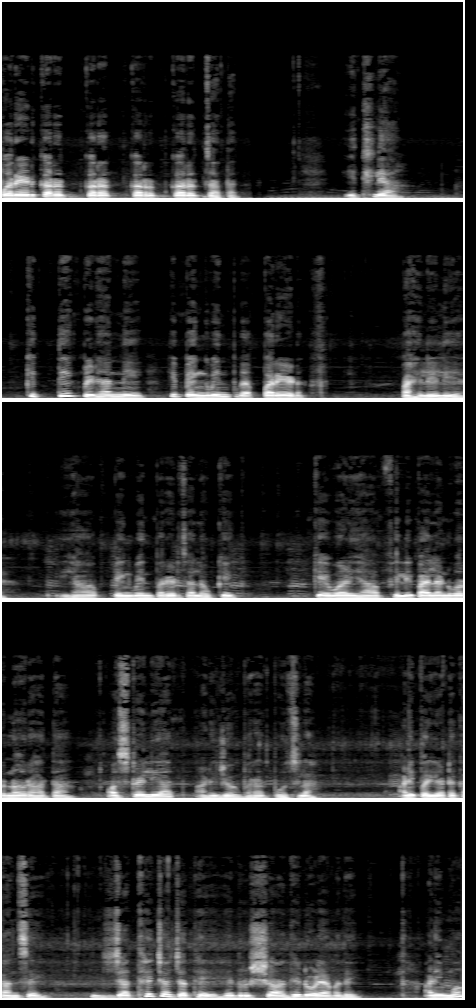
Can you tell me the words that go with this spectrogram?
परेड करत करत करत करत जातात. इथल्या कित्येक पिढ्यांनी ही पेंग्विन प परेड पाहिलेली आहे. ह्या पेंग्विन परेडचा लौकिक केवळ ह्या फिलिप आयलंडवर न राहता ऑस्ट्रेलियात आणि जगभरात पोचला आणि पर्यटकांचे जथेच्या जथे हे दृश्य आधी डोळ्यामध्ये आणि मग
